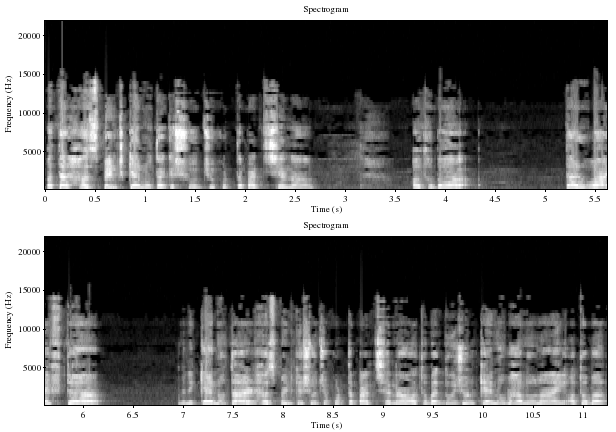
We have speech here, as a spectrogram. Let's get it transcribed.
বা তার হাজবেন্ড কেন তাকে সহ্য করতে পারছে না? অথবা তার ওয়াইফটা মানে কেন তার হাজবেন্ডকে সহ্য করতে পারছে না? অথবা দুইজন কেন ভালো নাই? অথবা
